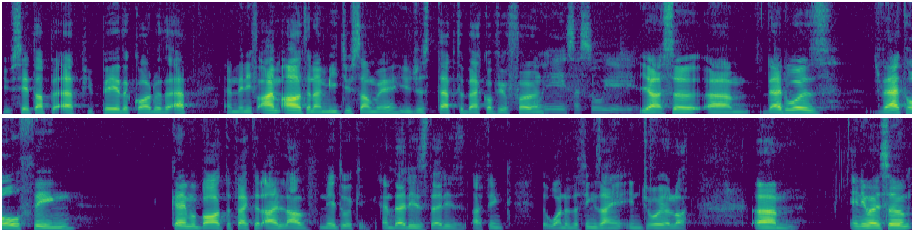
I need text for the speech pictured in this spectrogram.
you set up the app, you pay the card with the app, and then if I'm out and I meet you somewhere, you just tap the back of your phone. Oh, yes, I saw you. Yeah, so um, that was, that whole thing came about the fact that I love networking. And that is, that is I think, the, one of the things I enjoy a lot. Um, anyway, so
